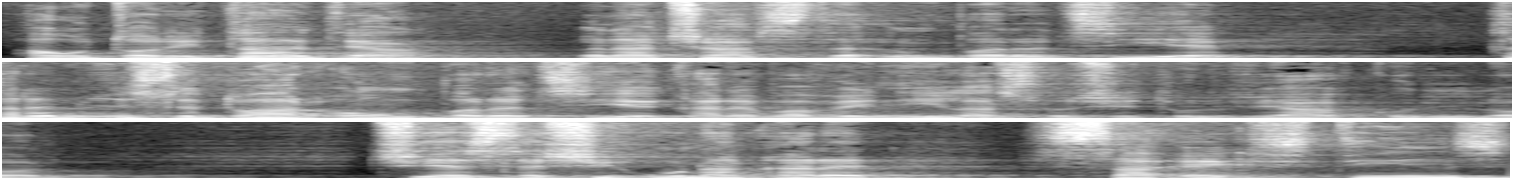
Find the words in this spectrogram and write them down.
Autoritatea în această împărăție, care nu este doar o împărăție care va veni la sfârșitul viacurilor, ci este și una care s-a extins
